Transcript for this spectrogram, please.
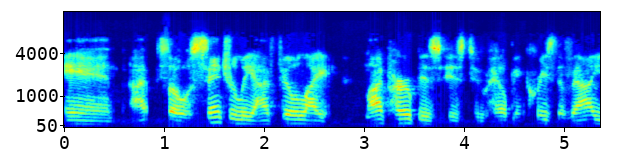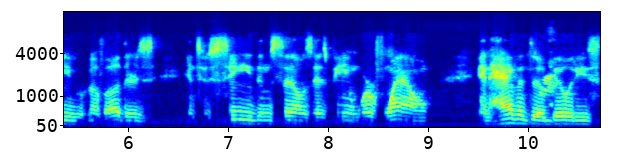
And I, so centrally, I feel like my purpose is to help increase the value of others and to see themselves as being worthwhile and having the abilities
